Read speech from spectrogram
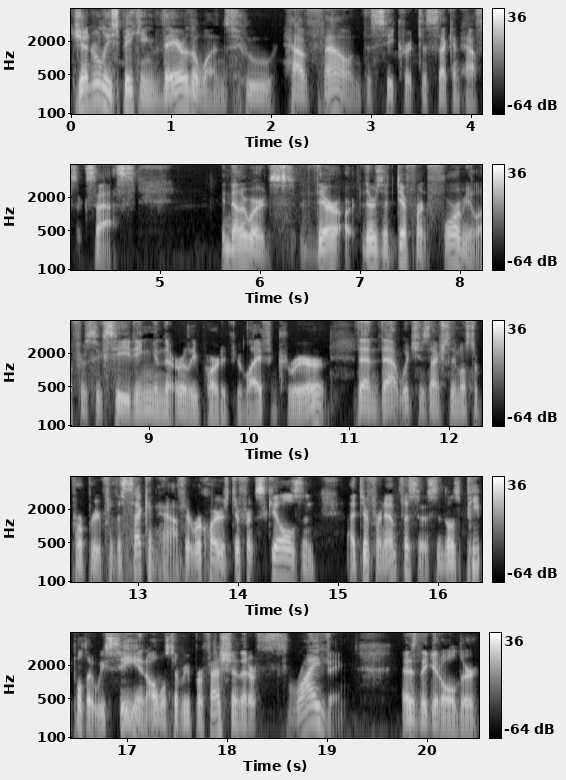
Generally speaking, they're the ones who have found the secret to second half success. In other words, there are, there's a different formula for succeeding in the early part of your life and career than that which is actually most appropriate for the second half. It requires different skills and a different emphasis. And those people that we see in almost every profession that are thriving as they get older,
